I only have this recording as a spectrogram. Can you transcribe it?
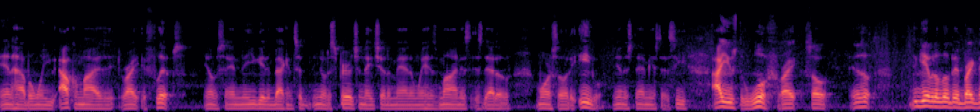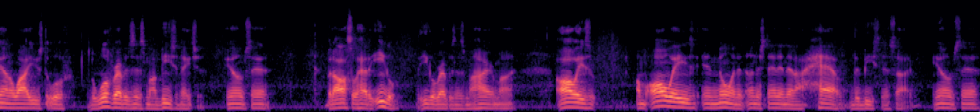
and how, but when you alchemize it, right, it flips. You know what I'm saying? And then you get it back into, you know, the spiritual nature of the man and when his mind is, is that of more so the eagle. You understand me? Instead, see, I use the wolf, right? So, it's a, to give it a little bit of breakdown of why I used the wolf. The wolf represents my beast nature. You know what I'm saying? But I also had an eagle. The eagle represents my higher mind. Always, I'm always in knowing and understanding that I have the beast inside. You know what I'm saying?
